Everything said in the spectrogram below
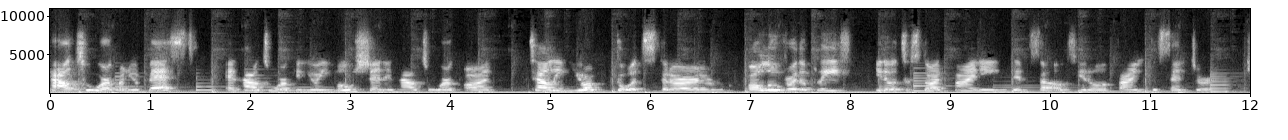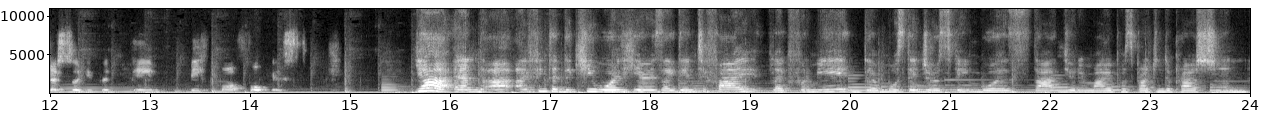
how to work on your best and how to work in your emotion and how to work on telling your thoughts that are all over the place you know to start finding themselves you know find the center just so you could be, be more focused. Yeah and I, I think that the key word here is identify. Like for me the most dangerous thing was that during my postpartum depression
